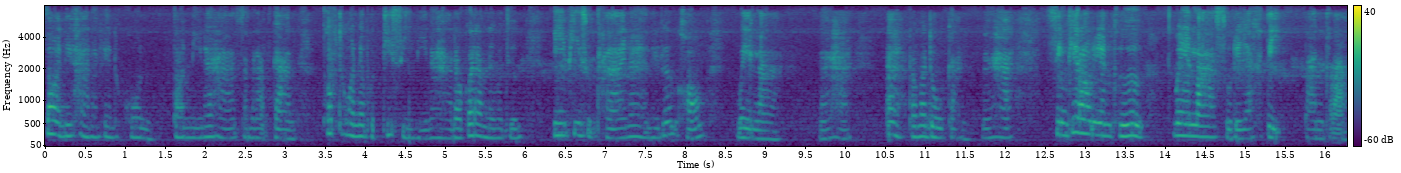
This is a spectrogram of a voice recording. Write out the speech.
สวัสดีค่ะนักเรียนทุกคน ตอนนี้นะคะสำหรับการทบทวนในบทที่ 4 นี้นะคะ เราก็ดำเนินมาถึง EP สุดท้ายนะคะในเรื่องของเวลานะคะอะเรามาดูกันนะคะ สิ่งที่เราเรียนคือเวลาสุริยคติปานกลาง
